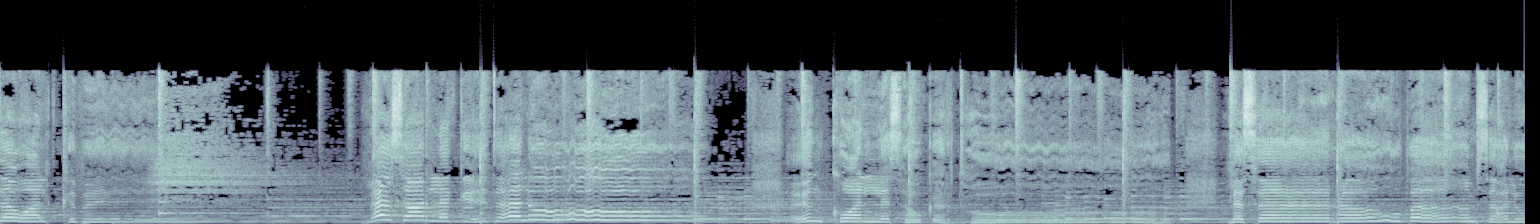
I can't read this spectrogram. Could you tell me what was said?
ለተዋል ክብር ለሳር ለቅጠሉ እንኳን ለሰው ቀርቶ ለሰራው በአምሳሉ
